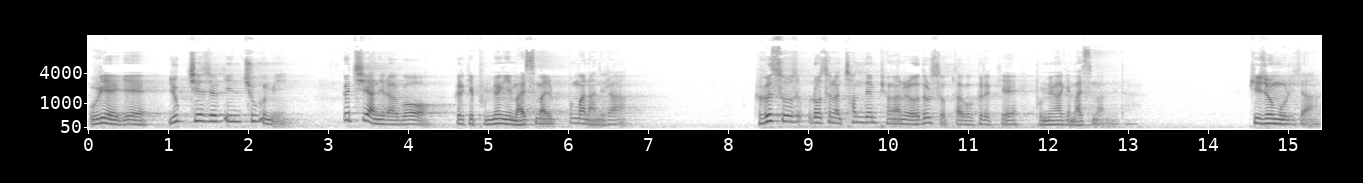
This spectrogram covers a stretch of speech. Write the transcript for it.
우리에게 육체적인 죽음이 끝이 아니라고 그렇게 분명히 말씀할 뿐만 아니라 그것으로서는 참된 평안을 얻을 수 없다고 그렇게 분명하게 말씀합니다. 피조물이자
